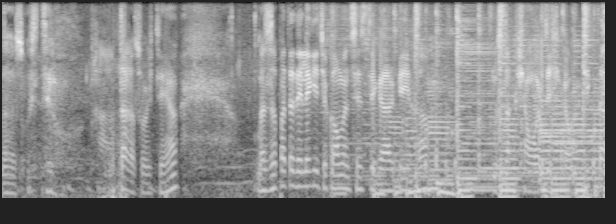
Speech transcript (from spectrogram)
دغه سوچ دی دغه سوچ دی ها بس زه پته دی لګي چې کامن سنس دی کار کوي ښه نو ستا قشان ورزش کوه ټیک ده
